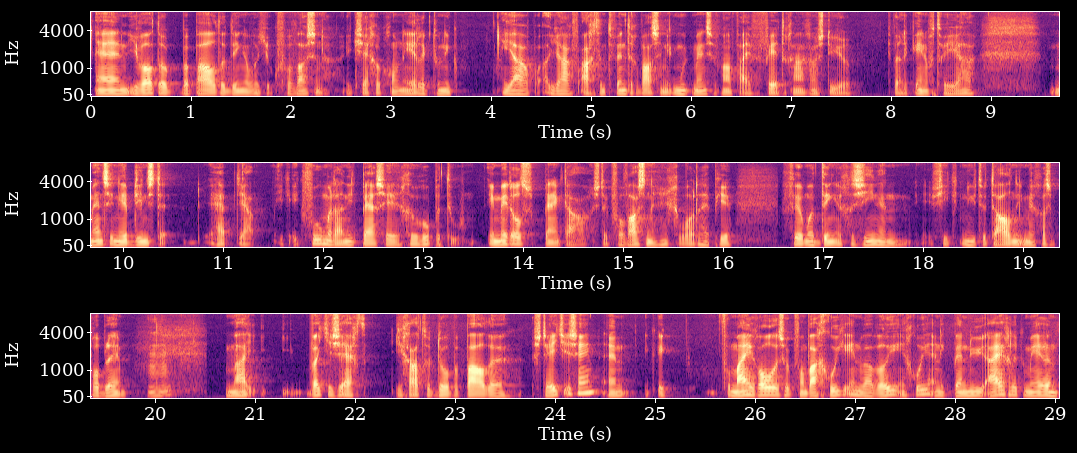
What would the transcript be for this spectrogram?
en je wordt ook bepaalde dingen, word je ook volwassener. Ik zeg ook gewoon eerlijk, toen ik een jaar, jaar of 28 was en ik moet mensen van 45 aan gaan sturen, terwijl ik één of twee jaar mensen in de diensten heb, ja, ik, ik voel me daar niet per se geroepen toe. Inmiddels ben ik daar een stuk volwassener in geworden, heb je veel meer dingen gezien en zie ik nu totaal niet meer als een probleem. Mhm. Maar wat je zegt, je gaat door bepaalde stages heen. En ik, ik, voor mijn rol is ook van waar groei je in, waar wil je in groeien. En ik ben nu eigenlijk meer een,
